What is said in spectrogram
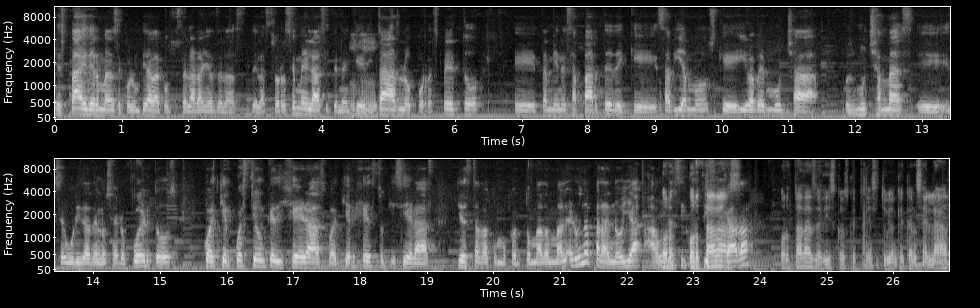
Spider-Man se columpiaba con sus telarañas de las, de las Torres Gemelas y tenían que evitarlo por respeto. Eh, también esa parte de que sabíamos que iba a haber mucha, pues mucha más seguridad en los aeropuertos. Cualquier cuestión que dijeras, cualquier gesto que hicieras, ya estaba como tomado mal. Era una paranoia aún así justificada. Portadas de discos que se tuvieron que cancelar.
